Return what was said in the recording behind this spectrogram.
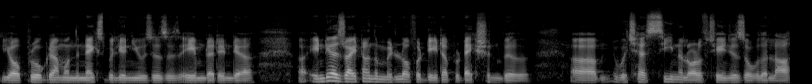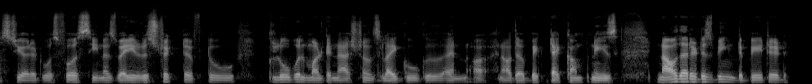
Your program on the next billion users is aimed at India. Uh, India is right now in the middle of a data protection bill, um, which has seen a lot of changes over the last year. It was first seen as very restrictive to global multinationals like Google and, uh, and other big tech companies. Now that it is being debated,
